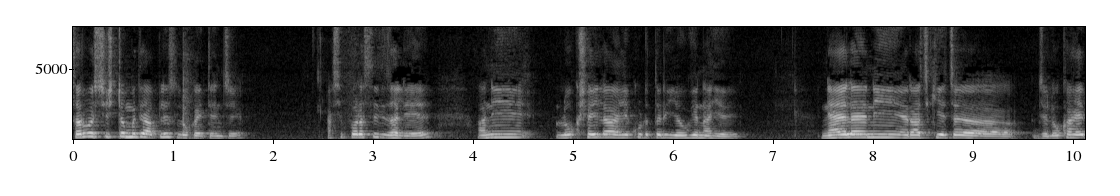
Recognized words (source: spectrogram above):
सर्व सिस्टममध्ये आपलेच लोक आहेत त्यांचे. अशी परिस्थिती झाली आहे. आणि लोकशाहीला हे कुठंतरी योग्य नाही आहे न्यायालयाने राजकीयच्या जे लोक आहेत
